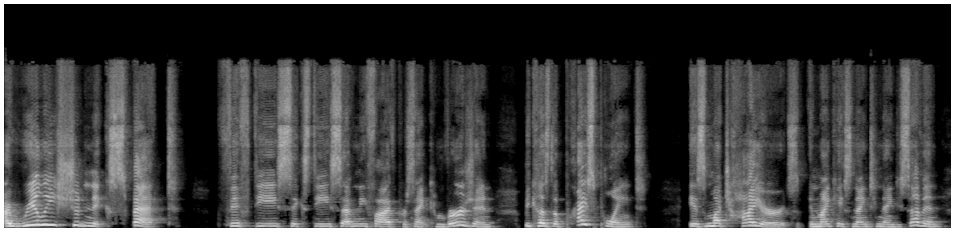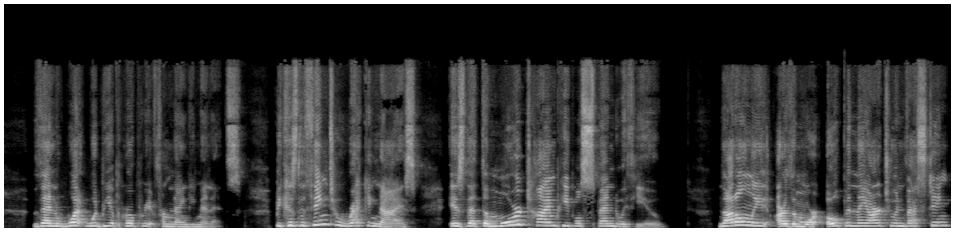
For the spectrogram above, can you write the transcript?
I really shouldn't expect 50, 60, 75% conversion because the price point is much higher. It's in my case 1997 than what would be appropriate from 90 minutes. Because the thing to recognize is that the more time people spend with you, not only are the more open they are to investing,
